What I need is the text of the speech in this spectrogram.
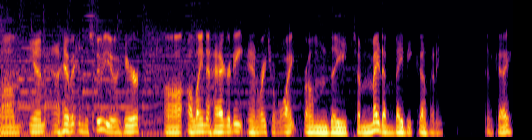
Um, and I have it in the studio here, uh, Elena Haggerty and Rachel White from the Tomato Baby Company. Okay.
